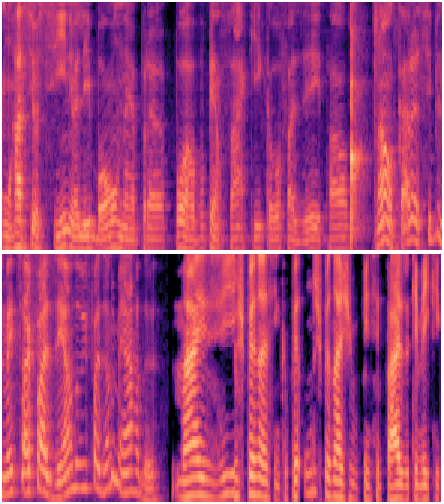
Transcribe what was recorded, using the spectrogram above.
um raciocínio ali bom, né? Pra, porra, vou pensar aqui que eu vou fazer e tal. Não, o cara simplesmente sai fazendo e fazendo merda. Mas e personagens, assim, um dos personagens principais, o que meio que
